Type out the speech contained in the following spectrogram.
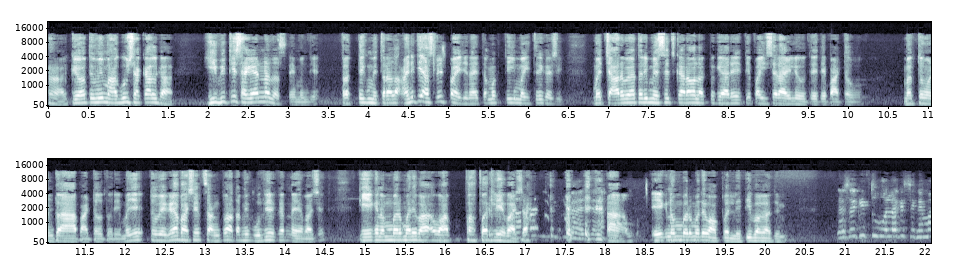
हा किंवा तुम्ही मागू शकाल का? ही भीती सगळ्यांनाच असते. म्हणजे प्रत्येक मित्राला आणि ती असलीच पाहिजे नाही तर मग ती मैत्री कशी? मग चार वेळा तरी मेसेज करावा लागतो की अरे ते पैसे राहिले होते ते पाठव. मग तो म्हणतो हा पाठवतो रे. म्हणजे तो वेगळ्या भाषेत सांगतो. आता मी बोलू शकत नाही या भाषेत. की एक नंबरमध्ये वापरली आहे भाषा. हा एक नंबरमध्ये वापरली ती बघा तुम्ही. जसं की तू बोला की सिनेमा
